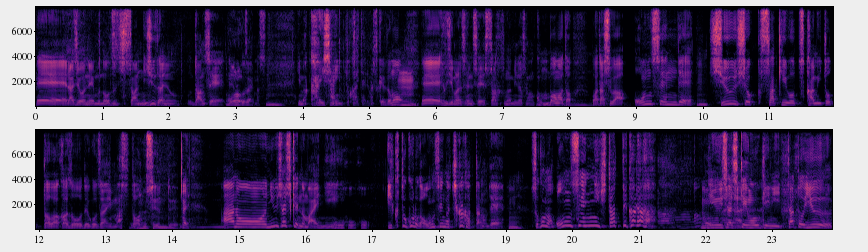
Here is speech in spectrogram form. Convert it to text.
えーラジオネーム野槌さん20代の男性でございます、今会社員と書いてありますけれども、えー藤村先生スタッフの皆さんこんばんはと私は温泉で就職先をつかみ取った若造でございますと、温泉ではいあの入社試験の前に行くところが温泉が近かったので、そこの温泉に浸ってから入社試験を受けに行ったという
